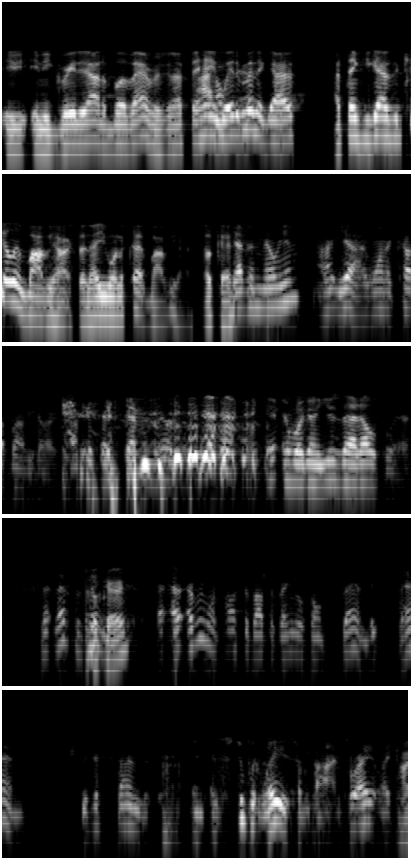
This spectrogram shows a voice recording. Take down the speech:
he and he graded out above average. And I said, hey, wait care. a minute, guys. I think you guys are killing Bobby Hart. So now you want to cut Bobby Hart? Okay. Seven million? Uh, yeah, I want to cut Bobby Hart. I'll take that seven million, and we're going to use that elsewhere. That, that's the thing. Okay. Everyone talks about the Bengals don't spend. They spend they just spend in, in stupid ways sometimes, right? Like I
